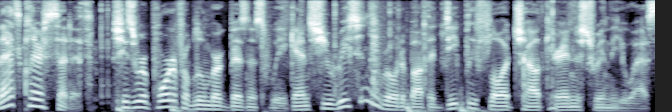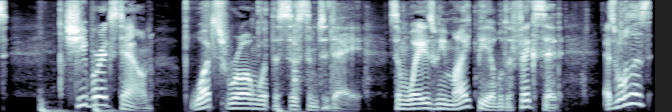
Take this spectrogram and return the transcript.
That's Claire Suddath. She's a reporter for Bloomberg Businessweek, and she recently wrote about the deeply flawed childcare industry in the U.S. She breaks down what's wrong with the system today, some ways we might be able to fix it, as well as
